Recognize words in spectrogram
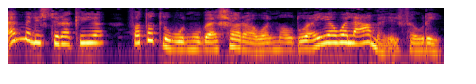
أما الاشتراكية فتطلب المباشرة والموضوعية والعمل الفوري.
